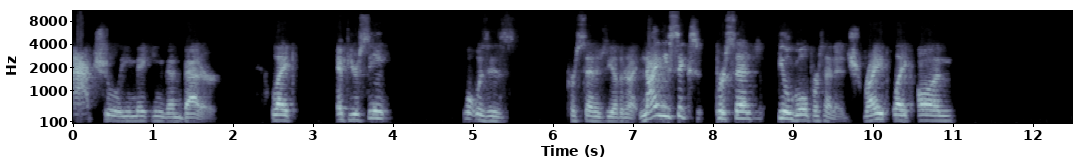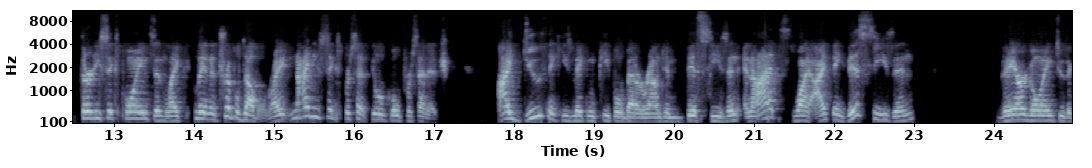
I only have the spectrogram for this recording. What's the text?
actually making them better. Like if you're seeing, what was his percentage the other night? Ninety six percent field goal percentage, right? Like on 36 points and like in a triple double, right? 96% field goal percentage. I do think he's making people better around him this season. And that's why I think this season they are going to the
